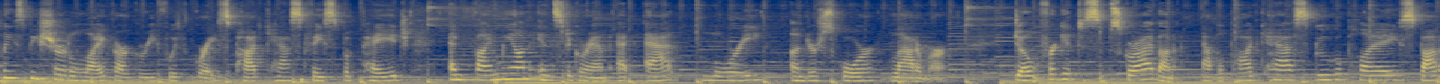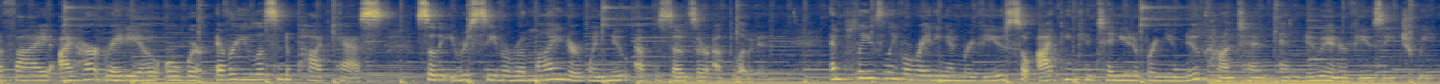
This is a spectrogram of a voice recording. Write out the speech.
Please be sure to like our Grief with Grace podcast Facebook page and find me on Instagram at, at Lori underscore Latimer. Don't forget to subscribe on Apple Podcasts, Google Play, Spotify, iHeartRadio, or wherever you listen to podcasts so that you receive a reminder when new episodes are uploaded. And please leave a rating and review so I can continue to bring you new content and new interviews each week.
